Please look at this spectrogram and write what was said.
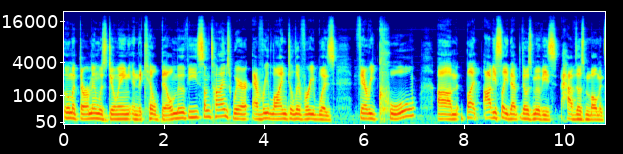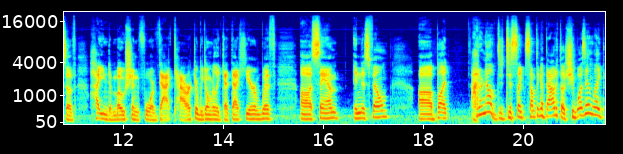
Uma Thurman was doing in the Kill Bill movies sometimes, where every line delivery was very cool. Um, but obviously, that those movies have those moments of heightened emotion for that character. We don't really get that here with uh, Sam in this film. Uh, but I don't know, just like something about it though. She wasn't like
